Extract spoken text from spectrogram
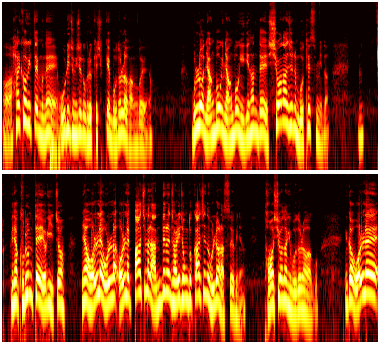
어, 할 거기 때문에 우리 증시도 그렇게 쉽게 못 올라간 거예요 물론 양봉은 양봉이긴 한데 시원하지는 못했습니다 음? 그냥 구름대 여기 있죠 그냥 원래 올라 원래 빠지면 안 되는 자리 정도까지는 올려놨어요. 그냥 더 시원하게 못 올라가고. 그러니까 원래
